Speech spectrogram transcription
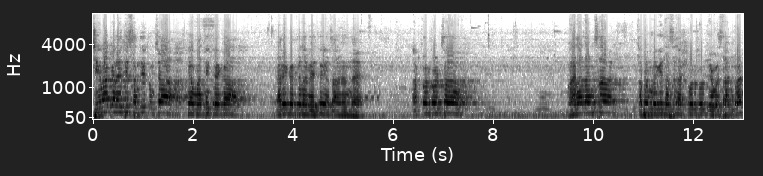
सेवा करायची संधी तुमच्या या मातीच्या एका कार्यकर्त्याला मिळते याचा आनंद आहे. अक्कलकोटचं महाराजांचं आपण बघितलं असेल अक्कलकोट देवस्थान पण.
